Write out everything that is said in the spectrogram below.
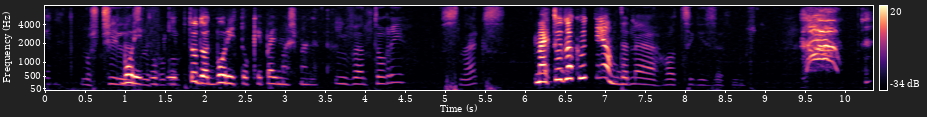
kéne. Most csillezni fogok. Tudod, borítókép egymás mellett. Inventory, snacks. Meg tudlak ütni amúgy? De ne, hadd cigizzek most.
